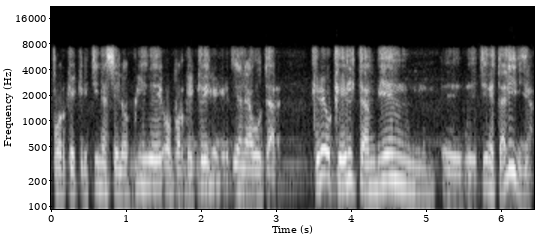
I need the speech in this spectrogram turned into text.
porque Cristina se lo pide o porque cree que Cristina le va a gustar. Creo que él también eh, tiene esta línea.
